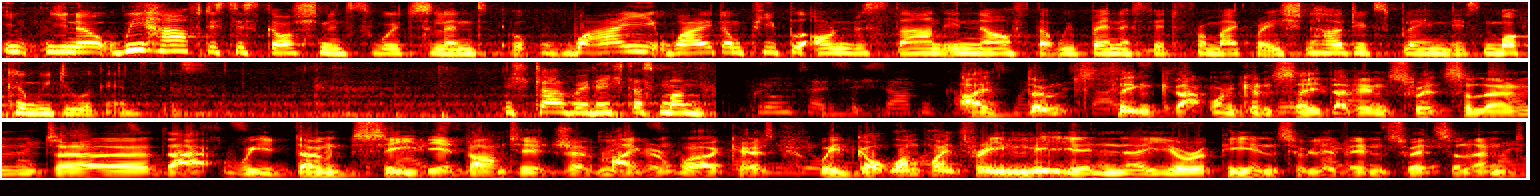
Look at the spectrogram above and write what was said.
you know, we have this discussion in Switzerland. Why, why don't people understand enough that we benefit from migration? How do you explain this and what can we do against this? Ich glaube nicht, dass man I don't think that one can say that in Switzerland uh, that we don't see the advantage of migrant workers. We've got 1.3 million uh, Europeans who live in Switzerland.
